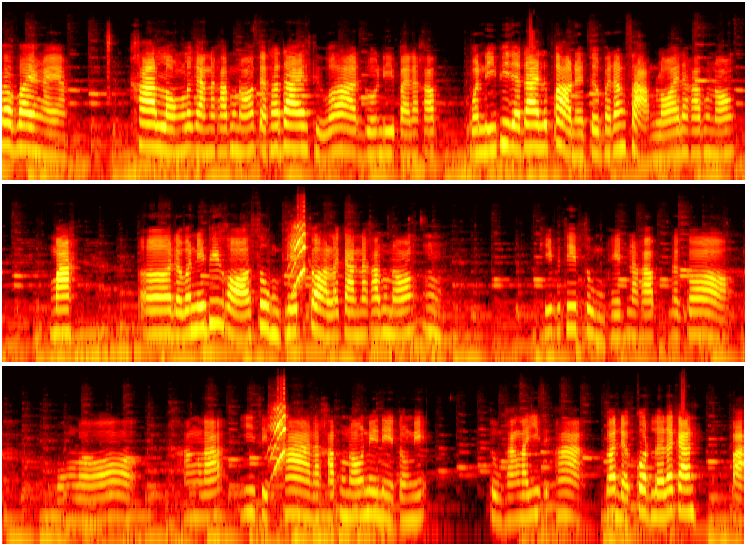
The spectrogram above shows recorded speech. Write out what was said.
แบบว่ายังไงอะค่าลองแล้วกันนะครับน้องแต่ถ้าได้ถือว่าดวงดีไปนะครับ วันนี้พี่จะได้หรือเปล่าเนี่ยเติมไปตั้งสามร้อยนะครับน้อง มา เออเดี๋ยววันนี้พี่ขอสุ่มเพชรก่อนล้วกันนะครับน้องอืคลิปที่สุ่มเพชรนะครับ แล้วก็วงล้อครั้งละยี่สิบห้านะครับน้องๆนี่นี่ตรงนี้ สุ่มครั้งละยี่สิบห้าก็เดี๋ยวกดเลยแล้วกันป่ะ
